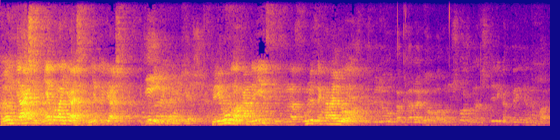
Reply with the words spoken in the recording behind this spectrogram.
Был ящик, не было ящика, нету ящика. Где именно нет ящика? Переулок Андреевский, у нас улица Королева. Переулка Королева уничтожено 4 контейнерных бака.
